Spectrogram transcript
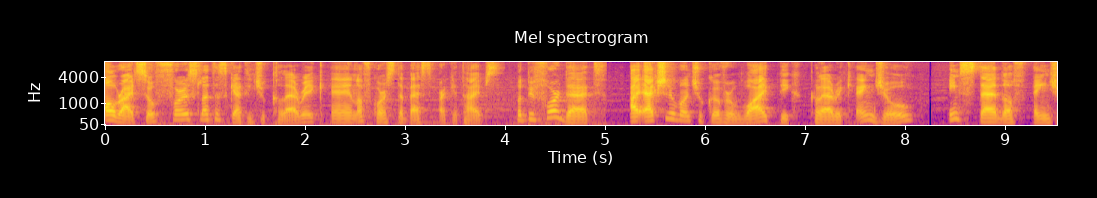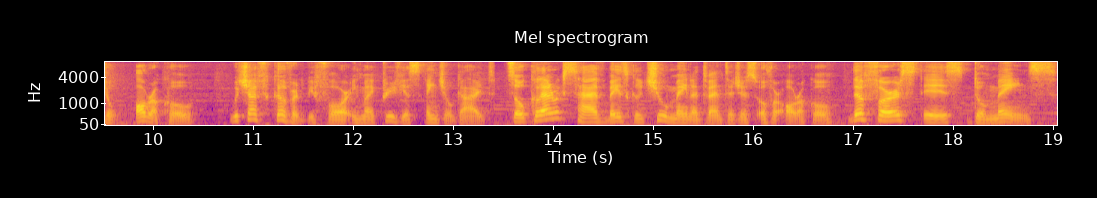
Alright, so first let us get into Cleric and of course the best archetypes. But before that, I actually want to cover why pick Cleric Angel instead of Angel Oracle, which I've covered before in my previous Angel guide. So clerics have basically two main advantages over Oracle. The first is domains.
